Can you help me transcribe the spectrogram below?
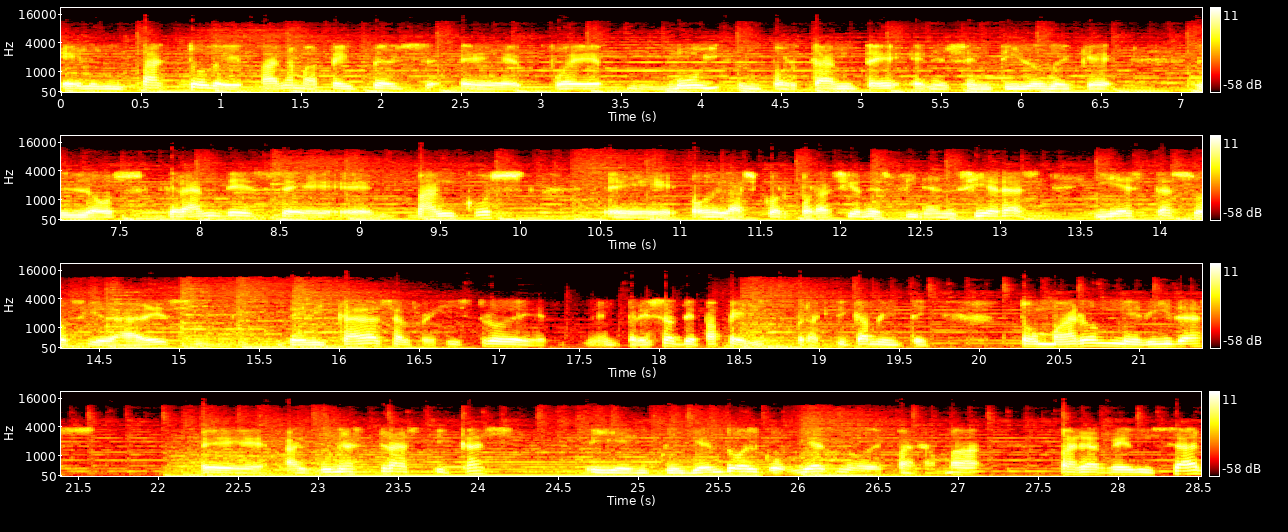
el impacto de Panama Papers eh, fue muy importante en el sentido de que los grandes eh, bancos o de las corporaciones financieras y estas sociedades dedicadas al registro de empresas de papel, prácticamente, tomaron medidas, eh, algunas drásticas, y incluyendo el gobierno de Panamá, para revisar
